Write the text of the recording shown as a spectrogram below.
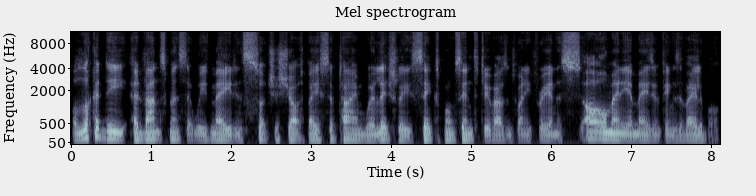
but look at the advancements that we've made in such a short space of time. We're literally six months into 2023, and there's so many amazing things available.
